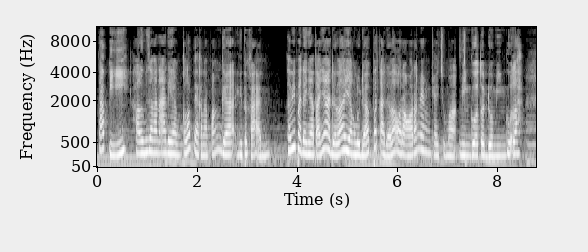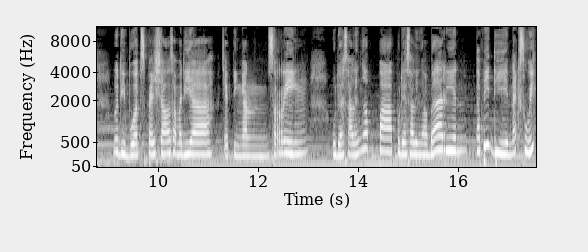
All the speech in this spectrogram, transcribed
tapi kalau misalkan ada yang klop ya kenapa enggak gitu kan. Tapi pada nyatanya adalah yang lu dapat adalah orang-orang yang kayak cuma minggu atau dua minggu lah. Lu dibuat spesial sama dia, chattingan sering, udah saling ngepap, udah saling ngabarin. Tapi di next week,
